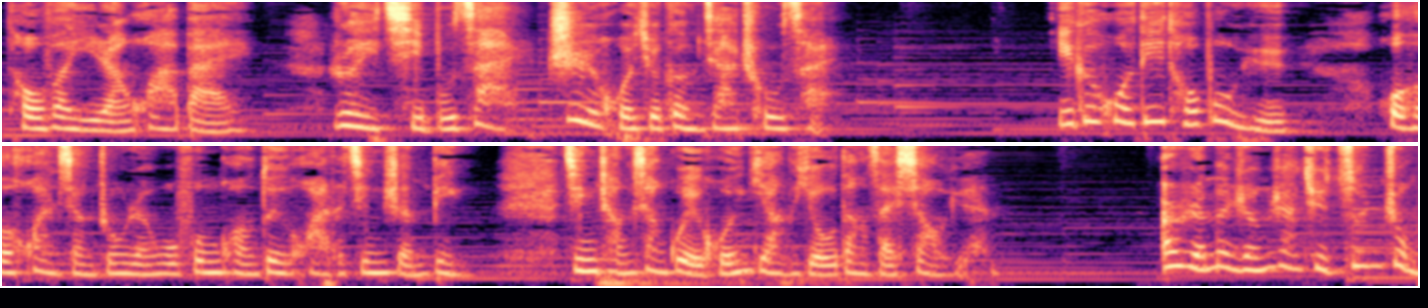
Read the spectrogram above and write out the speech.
头发已然花白，锐气不在，智慧却更加出彩。一个或低头不语，或和幻想中人物疯狂对话的精神病，经常像鬼魂一样的游荡在校园，而人们仍然去尊重、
